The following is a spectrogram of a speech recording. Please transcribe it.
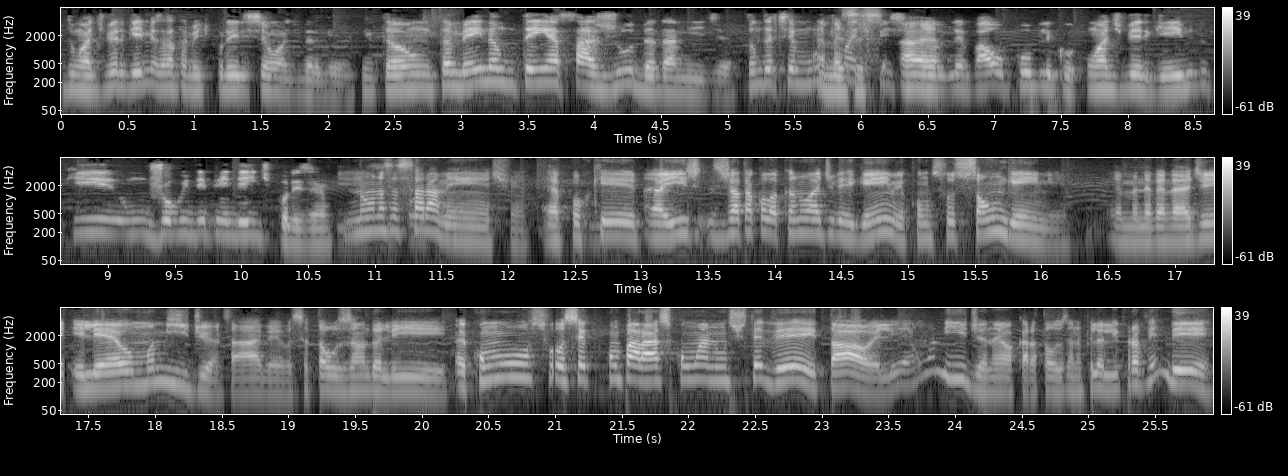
de um advergame exatamente por ele ser um advergame. Então, também não tem essa ajuda da mídia. Então deve ser muito É, mais isso- difícil ah, é. levar o público um advergame do que um jogo independente, por exemplo. Não necessariamente. É porque aí já tá colocando o Advergame como se fosse só um game. É, mas na verdade, ele é uma mídia, sabe? Você tá usando ali. É como se você comparasse com um anúncio de TV e tal. Ele é uma mídia, né? O cara tá usando aquilo ali pra vender.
